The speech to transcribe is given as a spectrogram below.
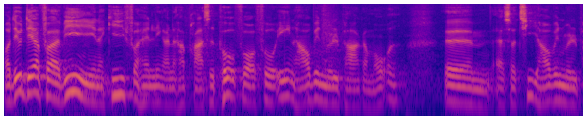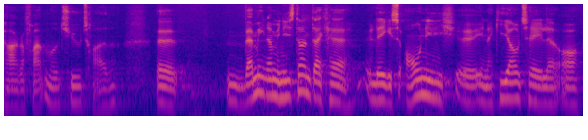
Og det er jo derfor, at vi i energiforhandlingerne har presset på for at få en havvindmøllepark om året. Øh, altså 10 havvindmølleparker frem mod 2030. Øh, hvad mener ministeren, der kan lægges oven i øh, energiaftale, og,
